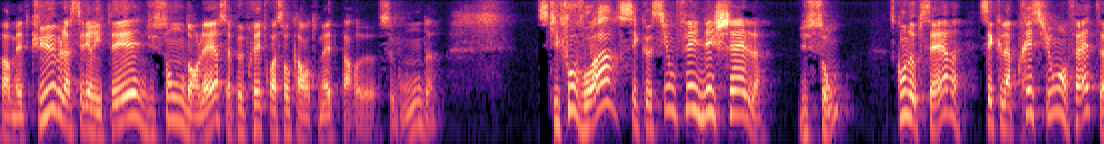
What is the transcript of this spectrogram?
par mètre cube. La célérité du son dans l'air, c'est à peu près 340 mètres par euh, seconde. Ce qu'il faut voir, c'est que si on fait une échelle du son, ce qu'on observe, c'est que la pression, en fait,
